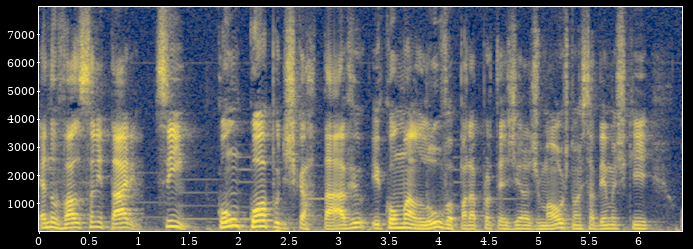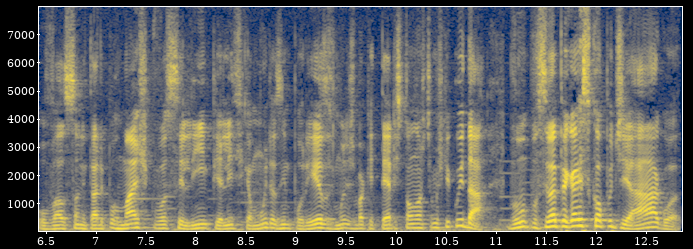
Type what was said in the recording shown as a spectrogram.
é no vaso sanitário. Sim, com um copo descartável e com uma luva para proteger as mãos. Nós sabemos que o vaso sanitário, por mais que você limpe ali, fica muitas impurezas, muitas bactérias, então nós temos que cuidar. Você vai pegar esse copo de água,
